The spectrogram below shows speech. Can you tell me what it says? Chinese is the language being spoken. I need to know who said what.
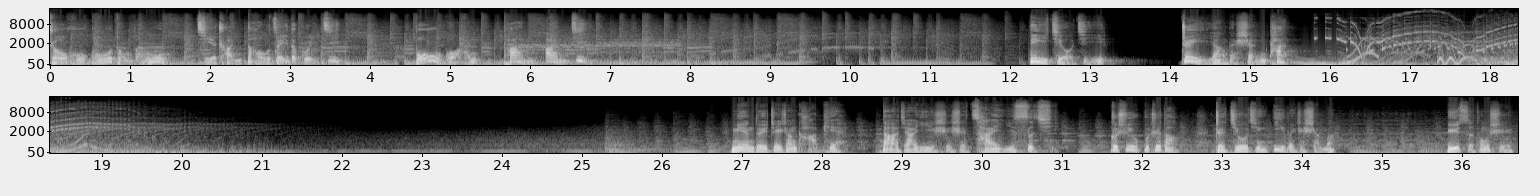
Speaker 1: 守护古董文物，揭穿盗贼的诡计，《博物馆探案记》第九集：这样的神探。面对这张卡片，大家一时是猜疑四起，可是又不知道这究竟意味着什么。与此同时，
